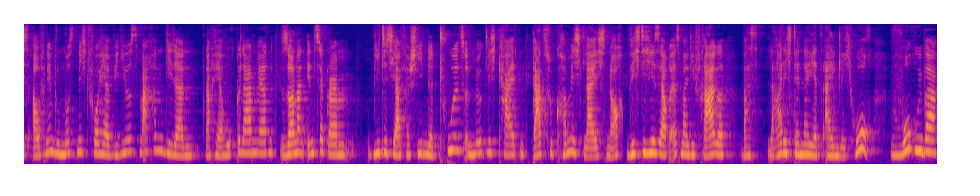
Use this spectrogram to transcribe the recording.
Stories aufnehmen. Du musst nicht vorher Videos machen, die dann nachher hochgeladen werden, sondern Instagram bietet ja verschiedene Tools und Möglichkeiten. Dazu komme ich gleich noch. Wichtig ist ja auch erstmal die Frage, was lade ich denn da jetzt eigentlich hoch? Worüber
